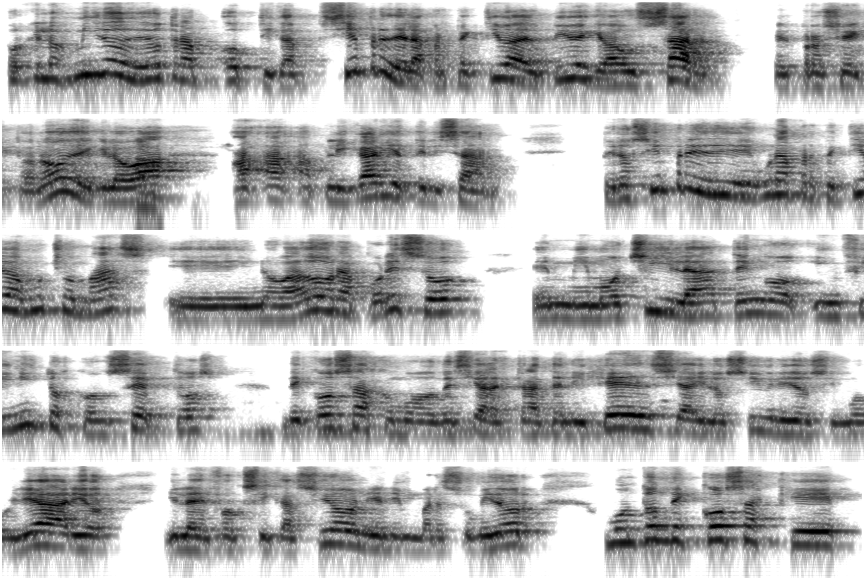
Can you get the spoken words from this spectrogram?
porque los miro desde otra óptica, siempre de la perspectiva del pibe que va a usar el proyecto, ¿no? De que lo va a aplicar y utilizar pero siempre de una perspectiva mucho más eh, innovadora. Por eso en mi mochila tengo infinitos conceptos de cosas como decía la extrainteligencia y los híbridos inmobiliarios y la infoxicación y el inversumidor, un montón de cosas que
